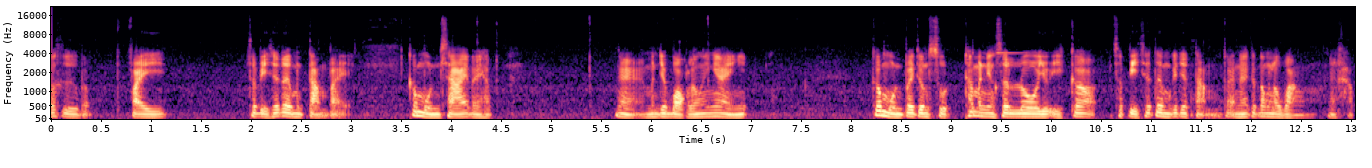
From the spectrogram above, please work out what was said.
ก็คือแบบไฟสปีดชัตเตอร์มันต่ำไป ก็หมุนซ้ายไปครับนะมันจะบอกเราง่ายๆอย่างนี้ ก็หมุนไปจนสุด ถ้ามันยังสโลอยู่อีกก็สปีดชัตเตอร์มันก็จะต่ำก็อันนั้นก็ต้องระวังนะครับ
